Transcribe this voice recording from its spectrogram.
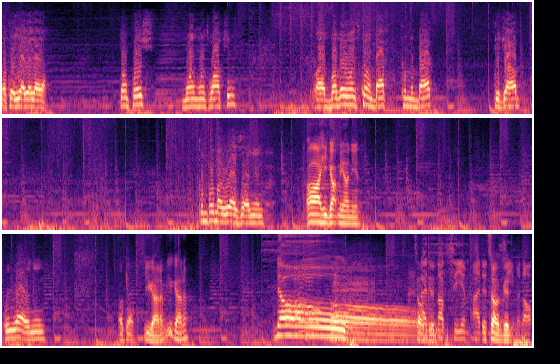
Okay, yeah, yeah, yeah, yeah. Don't push. One, one's watching. Uh, but the other one's coming back. Coming back. Good job. Come for my res, onion. Ah, he got me, Onion. Where you at, onion? Okay. You got him. You got him. No. Oh. It's all I good. did not see him. I did It's all not good. see him at all.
